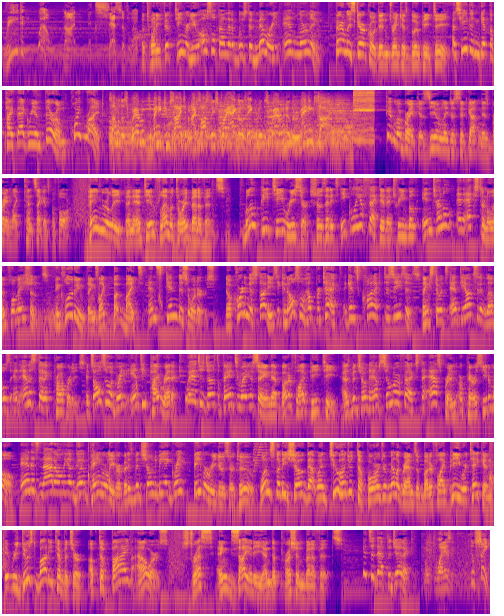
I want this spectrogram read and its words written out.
read? Well, not excessively. A 2015 review also found that it boosted memory and learning. Apparently Scarecrow didn't drink his blue tea, as he didn't get the Pythagorean theorem quite right. Sum of the square roots of any two sides of an isosceles triangle is equal to the square root of the remaining side. Give him a break, as he only just had gotten his brain like 10 seconds before. Pain relief and anti-inflammatory benefits. Blue pea tea research shows that it's equally effective at treating both internal and external inflammations, including things like bug bites and skin disorders. Now, according to studies, it can also help protect against chronic diseases, thanks to its antioxidant levels and anesthetic properties. It's also a great antipyretic, which is just a fancy way of saying that butterfly pea tea has been shown to have similar effects to aspirin or paracetamol. And it's not only a good pain reliever, but has been shown to be a great fever reducer too. One study showed that when 200 to 400 milligrams of butterfly pea were taken, it reduced body temperature up to 5 hours. Stress, anxiety, and depression benefits. It's adaptogenic. What is it? You'll see.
